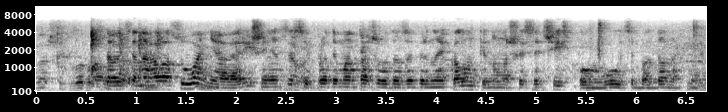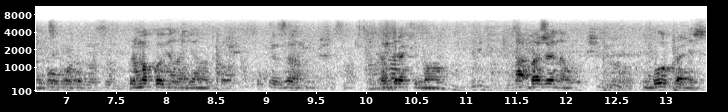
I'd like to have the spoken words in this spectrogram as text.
знаєш, щоб забрали. Ставиться на голосування рішення сесії про демонтаж водозабірної колонки номер 66 по вулиці Богдана Хмельницького. Примаков Геннадій Анатолійович. Абдрахімов. Баженов. Буркаліс.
